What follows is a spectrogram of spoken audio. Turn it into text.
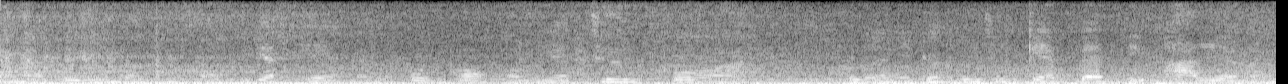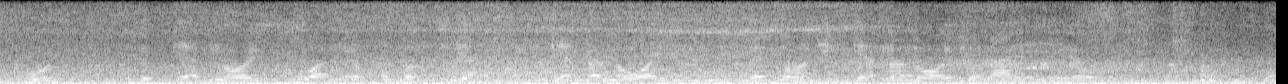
ะหาเป็นเมืองของเวียดแทนนะทุกคนเพราะของเวียดชื่อก็คืออันนี้ก็คือที่แก๊สแปดสิบพันแล้วนะทุกคนคือแก๊สลอยขวดแล้วปกติอันนี้แก๊สละร้อยแต่ตอนนี้แก๊สละร้อยก็ได้แล้วอันนี้ก็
